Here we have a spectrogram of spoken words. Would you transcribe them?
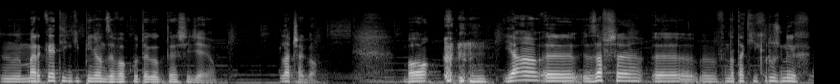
mm, marketing i pieniądze wokół tego, które się dzieją. Dlaczego? Bo ja y, zawsze y, na takich różnych y,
